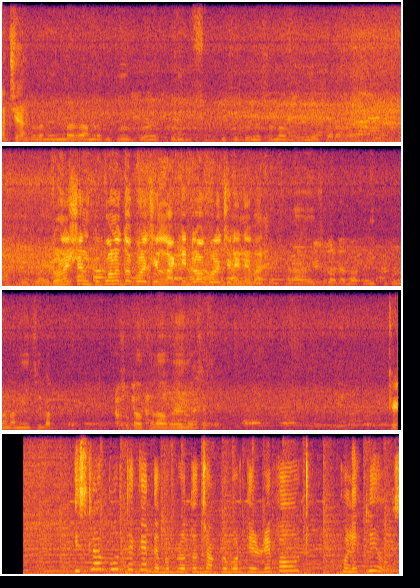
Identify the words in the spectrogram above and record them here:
আচ্ছা। সেগুলো মেম্বার আমরা কিছু ডোনেট করি। কিছু ডোনেশনও দিয়ে করা হয়। ডোনেশন কুপনও তো করেছেন লাকি ড্র করেছিলেন এবার। খেলা হয়েছিল লটারি নামিয়েছিলাম। সেটাও খেলা হয়ে গেছে। ইসলামপুর থেকে দেবব্রত চক্রবর্তীর রিপোর্ট কুলিক নিউজ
